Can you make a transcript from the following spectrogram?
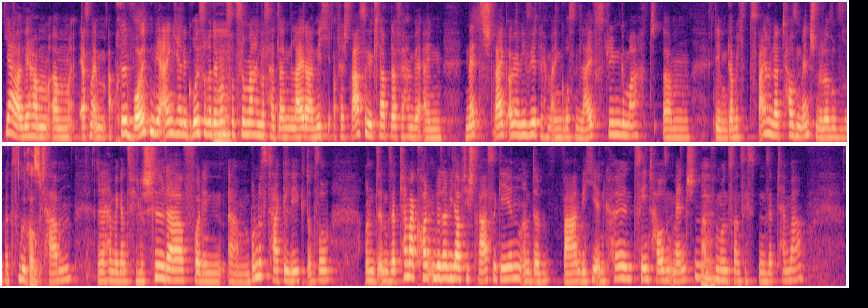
Ja, wir haben ähm, erstmal im April wollten wir eigentlich eine größere mhm. Demonstration mhm. machen. Das hat dann leider nicht auf der Straße geklappt. Dafür haben wir einen Netzstreik organisiert. Wir haben einen großen Livestream gemacht. Ähm, dem, glaube ich, 200.000 Menschen oder so sogar zugeguckt Krass. haben. Und dann haben wir ganz viele Schilder vor den ähm, Bundestag gelegt und so. Und im September konnten wir dann wieder auf die Straße gehen und da waren wir hier in Köln 10.000 Menschen mhm. am 25. September.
